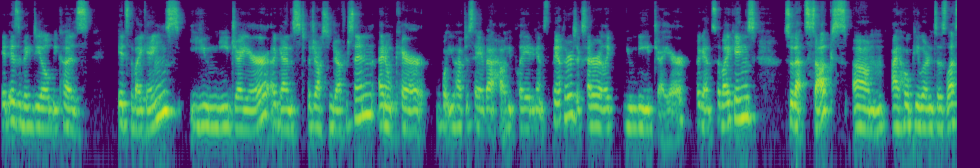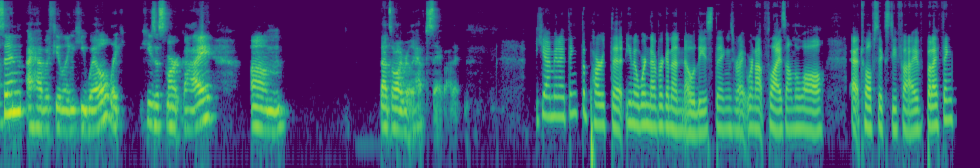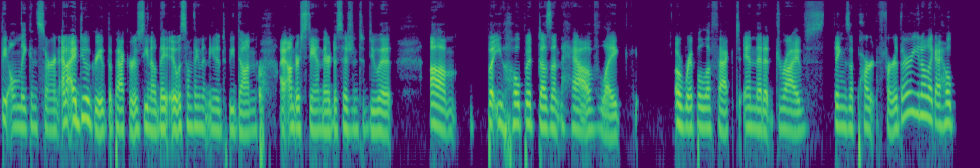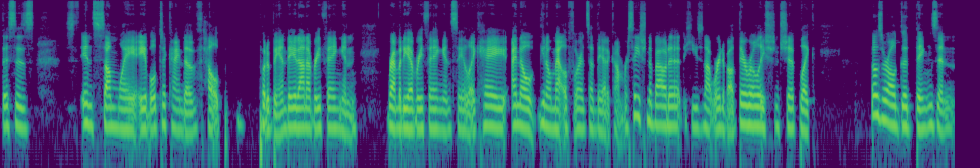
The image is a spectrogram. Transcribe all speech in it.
it is a big deal because it's the Vikings. You need Jaire against Justin Jefferson. I don't care what you have to say about how he played against the Panthers, etc. Like you need Jaire against the Vikings. So that sucks. Um, I hope he learns his lesson. I have a feeling he will. Like he's a smart guy. Um, that's all I really have to say about it. Yeah, I mean, I think the part that, you know, we're never going to know these things, right? We're not flies on the wall at 1265, but I think the only concern and I do agree with the Packers, you know, they it was something that needed to be done. I understand their decision to do it. Um, but you hope it doesn't have like a ripple effect and that it drives things apart further. You know, like I hope this is in some way able to kind of help put a band-aid on everything and remedy everything and say like hey i know you know matt lafleur had said they had a conversation about it he's not worried about their relationship like those are all good things and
